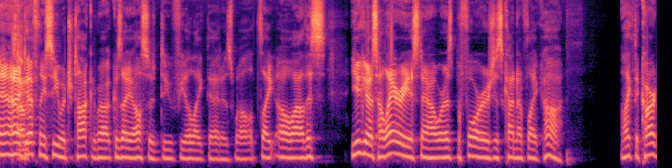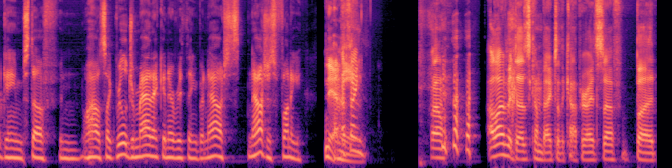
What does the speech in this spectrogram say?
and I Um, definitely see what you're talking about because I also do feel like that as well. It's like, oh wow, this Yu-Gi-Oh is hilarious now, whereas before it was just kind of like, oh, I like the card game stuff, and wow, it's like real dramatic and everything. But now it's just now it's just funny. Yeah. I I think well, a lot of it does come back to the copyright stuff, but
